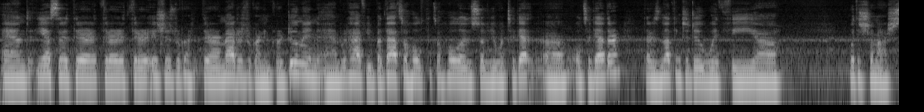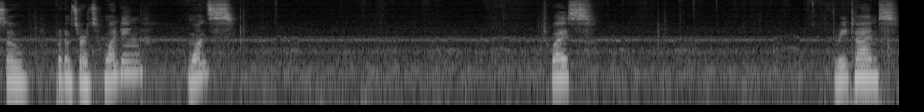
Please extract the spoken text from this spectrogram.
And yes, there there there, there are issues regarding there are matters regarding Gardumin and what have you, but that's a whole that's a whole other to get uh, altogether. That has nothing to do with the uh, with the shamash. So we're going to start winding once, twice, three times,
